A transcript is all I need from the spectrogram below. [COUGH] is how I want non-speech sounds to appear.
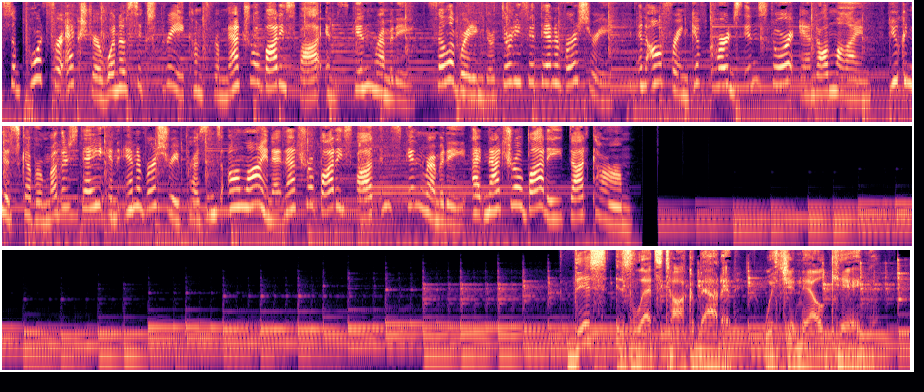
Support for Extra 1063 comes from Natural Body Spa and Skin Remedy, celebrating their 35th anniversary and offering gift cards in store and online. You can discover Mother's Day and anniversary presents online at Natural Body Spa and Skin Remedy at naturalbody.com. This is Let's Talk About It with Janelle King.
